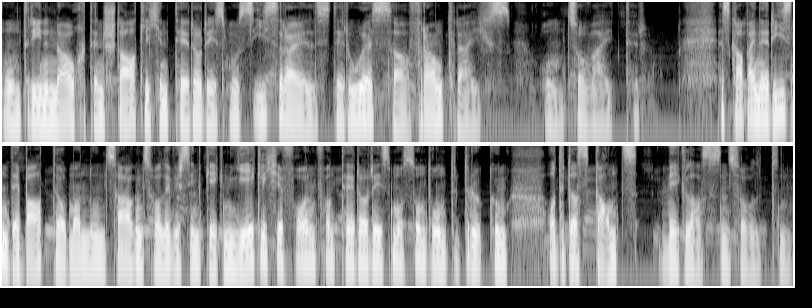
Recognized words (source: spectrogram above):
unter ihnen auch den staatlichen Terrorismus Israels, der USA, Frankreichs und so weiter. Es gab eine Riesendebatte, ob man nun sagen solle, wir sind gegen jegliche Form von Terrorismus und Unterdrückung oder das ganz weglassen sollten.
